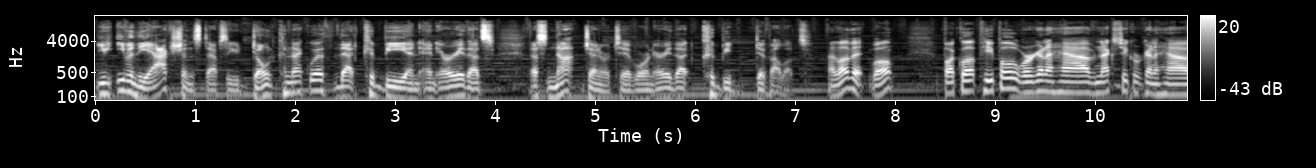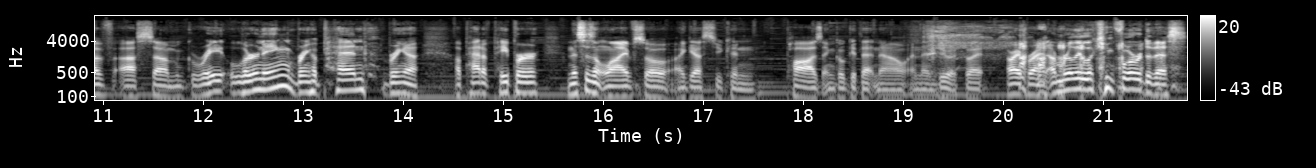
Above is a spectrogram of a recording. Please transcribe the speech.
you, even the action steps that you don't connect with, that could be an, an area that's that's not generative or an area that could be developed. I love it. Well, buckle up, people. We're going to have, next week, we're going to have uh, some great learning. Bring a pen, bring a, a pad of paper. And this isn't live, so I guess you can pause and go get that now and then do it. But all right, Brian, I'm really looking forward to this.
